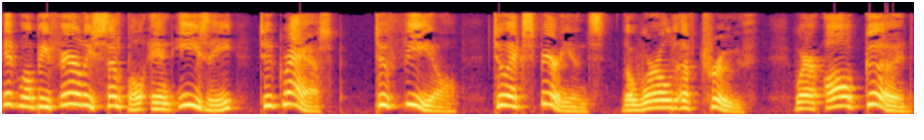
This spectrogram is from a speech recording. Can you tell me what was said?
it will be fairly simple and easy to grasp, to feel, to experience the world of truth where all good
